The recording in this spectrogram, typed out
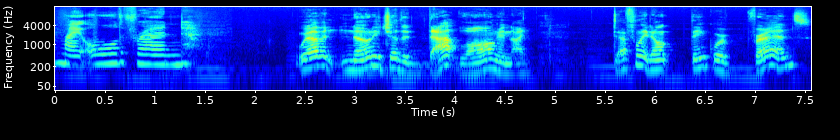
my old friend. We haven't known each other that long, and I definitely don't think we're friends.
